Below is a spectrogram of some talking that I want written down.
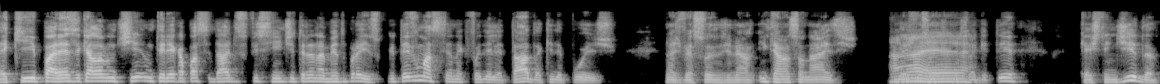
é que parece que ela não, tinha, não teria capacidade suficiente de treinamento para isso. Porque teve uma cena que foi deletada, que depois, nas versões interna- internacionais Ah, versões que é. consegue ter, que é estendida,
